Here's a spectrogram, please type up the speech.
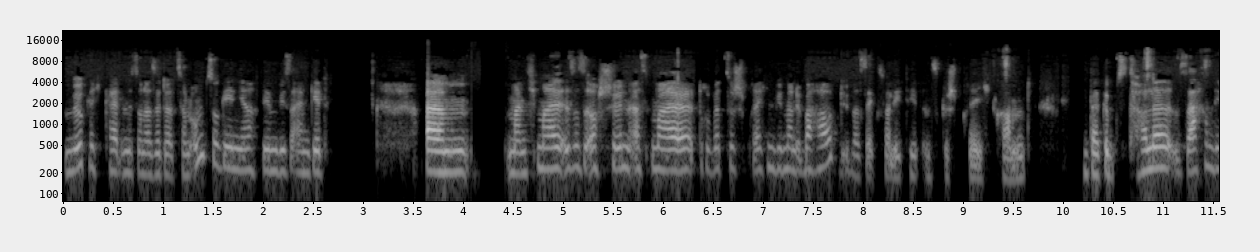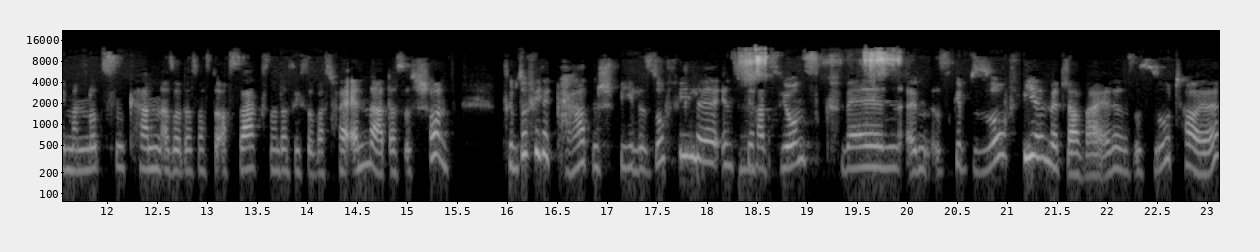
Möglichkeiten, mit so einer Situation umzugehen, je nachdem, wie es einem geht. Ähm, manchmal ist es auch schön, erstmal darüber zu sprechen, wie man überhaupt über Sexualität ins Gespräch kommt. Und da gibt es tolle Sachen, die man nutzen kann. Also das, was du auch sagst, ne, dass sich sowas verändert, das ist schon. Es gibt so viele Kartenspiele, so viele Inspirationsquellen. Ähm, es gibt so viel mittlerweile. Das ist so toll.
